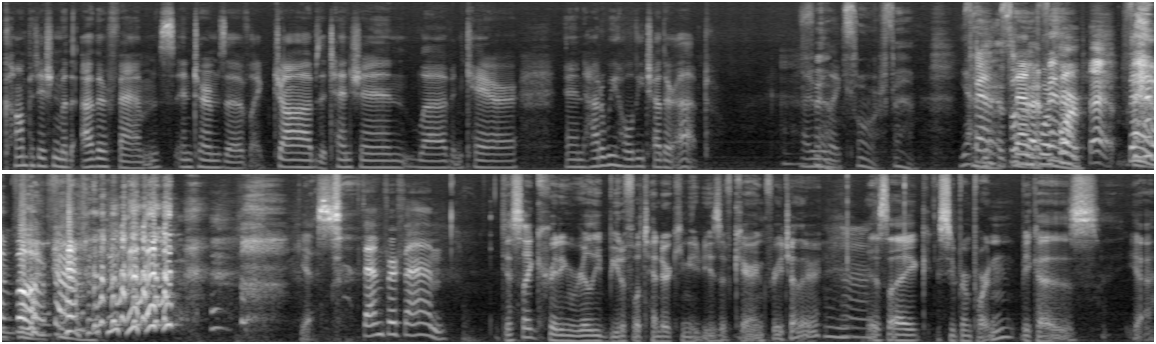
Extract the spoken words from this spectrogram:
competition with other femmes in terms of like jobs, attention, love, and care? And how do we hold each other up? How do we like for fam. yeah, Femme femme for femme, fam. femme for femme, Yes. femme for femme. Just like creating really beautiful, tender communities of caring for each other is like super important because, yeah,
